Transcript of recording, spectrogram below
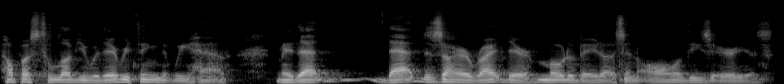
Help us to love you with everything that we have. May that that desire right there motivate us in all of these areas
